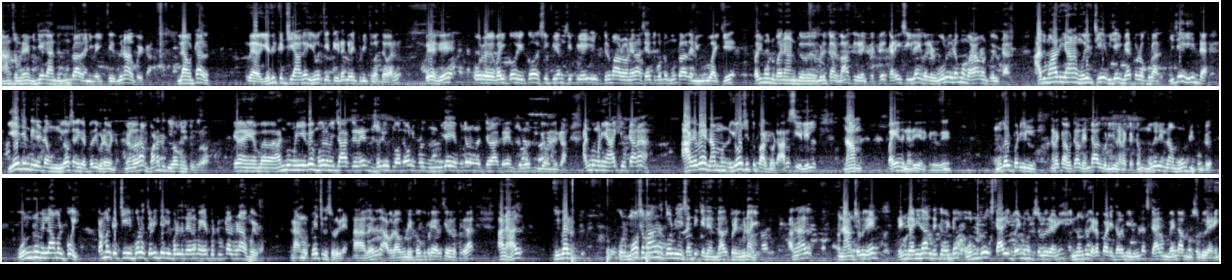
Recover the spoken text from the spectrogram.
நான் சொல்கிறேன் விஜயகாந்த் மூன்றாவது அணி வைத்து வீணாக போயிட்டான். இல்லாவிட்டால் எதிர்கட்சியாக எதிர்க்கட்சியாக இருபத்தி எட்டு இடங்களை பிடித்து வந்தவர். பிறகு ஒரு வைகோ இகோ சிபிஎம் சிபிஐ திருமாவளவனையெல்லாம் சேர்த்து கொண்டு மூன்றாவது அணி உருவாக்கி பதிமூன்று பதினான்கு விழுக்காடு வாக்குகளை பெற்று கடைசியிலே இவர்கள் ஒரு இடமும் வராமல் போய்விட்டார்கள். அது மாதிரியான முயற்சியை விஜய் மேற்கொள்ளக்கூடாது. விஜய் இந்த ஏஜென்ட்டுகளிடம் யோசனை கேட்பதை விட வேண்டும். இவனெல்லாம் பணத்துக்கு யோசனை சொல்கிறோம். அன்புமணியவே முதலமைச்சர் ஆக்குகிறேன் என்று சொல்லிவிட்டு வந்தவன் இப்பொழுது விஜயை முதலமைச்சர் ஆக்குறேன் என்று சொல்வதற்கு இங்கே வந்திருக்கிறான். அன்புமணியை ஆக்கி விட்டானா? ஆகவே நாம் யோசித்து பார்க்க வேண்டும். அரசியலில் நாம் வயது நிறைய இருக்கிறது. முதல் படியில் நடக்காவிட்டால் ரெண்டாவது படியில் நடக்கட்டும். முதலில் நாம் ஊன்றிக்கொண்டு கொண்டு போய் கமல் கட்சியை போல தொலை நிலைமை ஏற்பட்டு விட்டால் வீணாக போய்விடும். நான் ஒரு பேச்சுக்கு சொல்கிறேன் நான் அதில் அவர் அவருடைய போக்குப்படி அரசியல் நடத்துகிறார். ஆனால் இவர் ஒரு மோசமான தோல்வியை சந்திக்க நேர்ந்தால் பிறகு வீணாகி அதனால் நான் சொல்லுகிறேன் ரெண்டு அணி தான் இருக்க வேண்டும். ஒன்று ஸ்டாலின் வேண்டும் என்று சொல்லுகிற அணி இன்னொன்று எடப்பாடி தலைமையில் உள்ள ஸ்டாலின் வேண்டாம் என்று சொல்லுகிற அணி.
